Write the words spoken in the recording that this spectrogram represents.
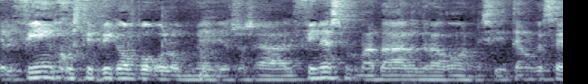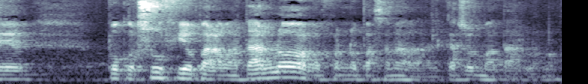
el fin justifica un poco los medios. O sea, el fin es matar al dragón. Y si tengo que ser un poco sucio para matarlo, a lo mejor no pasa nada. El caso es matarlo, ¿no?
